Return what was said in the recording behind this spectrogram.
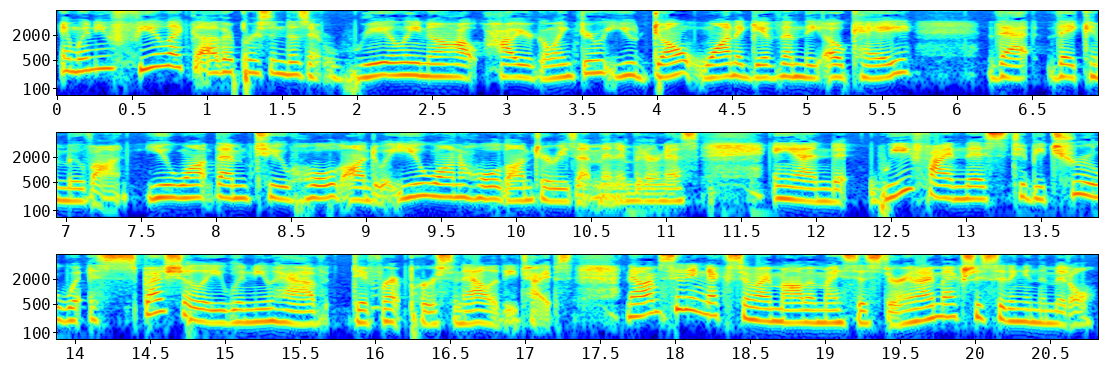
And when you feel like the other person doesn't really know how, how you're going through, you don't want to give them the okay that they can move on. You want them to hold on to it. You want to hold on to resentment and bitterness. And we find this to be true, especially when you have different personality types. Now, I'm sitting next to my mom and my sister, and I'm actually sitting in the middle.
